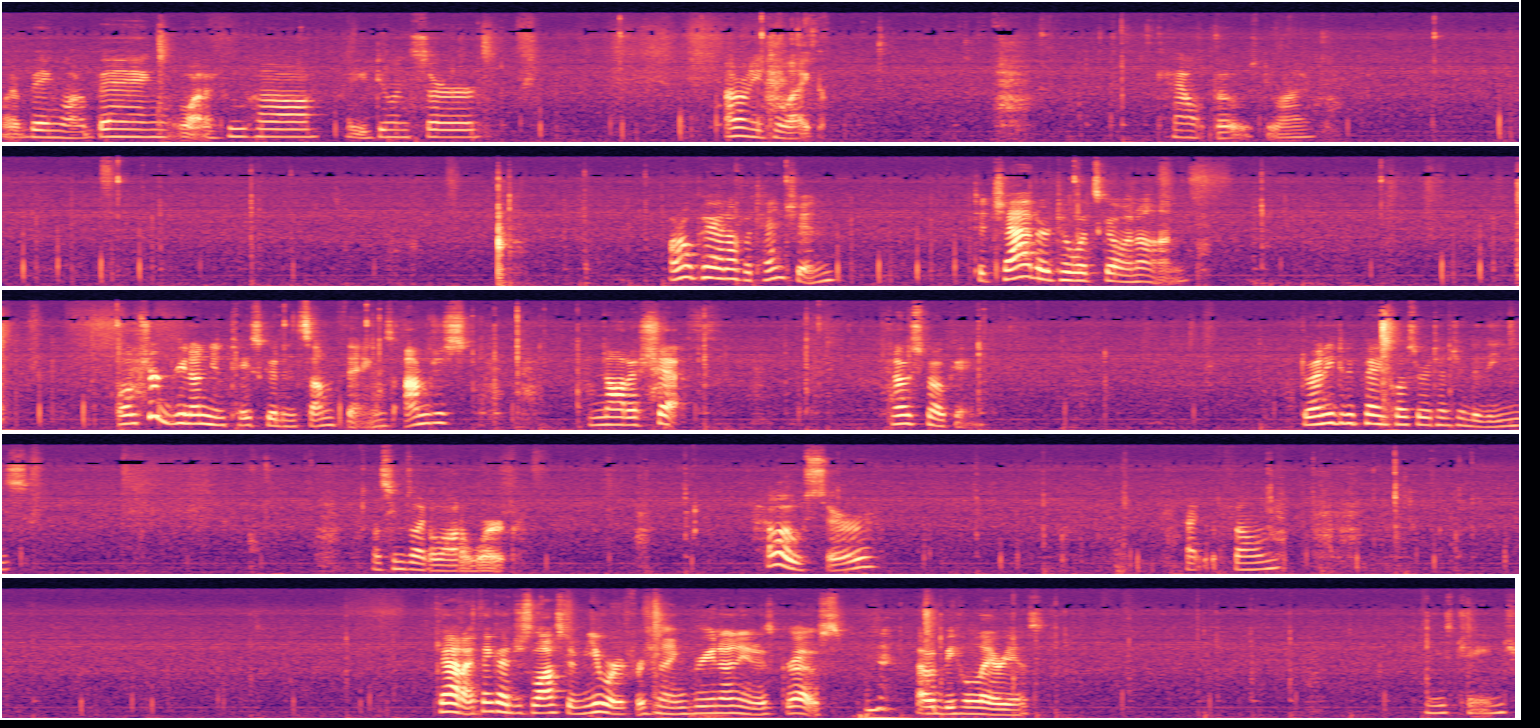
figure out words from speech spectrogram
Wada bang, wada bang, wada hoo ha. How you doing, sir? I don't need to like count those, do I? I don't pay enough attention to chat or to what's going on. Well, I'm sure green onion tastes good in some things. I'm just not a chef. No smoking. Do I need to be paying closer attention to these? That seems like a lot of work. Hello, sir. Got your phone. God, I think I just lost a viewer for saying green onion is gross. That would be hilarious. Please change?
